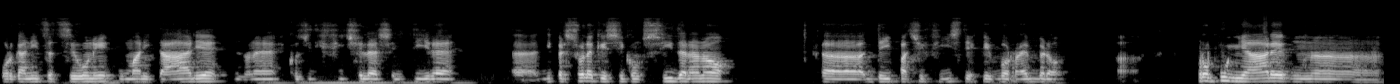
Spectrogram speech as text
organizzazioni umanitarie, non è così difficile sentire di persone che si considerano dei pacifisti e che vorrebbero propugnare un,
